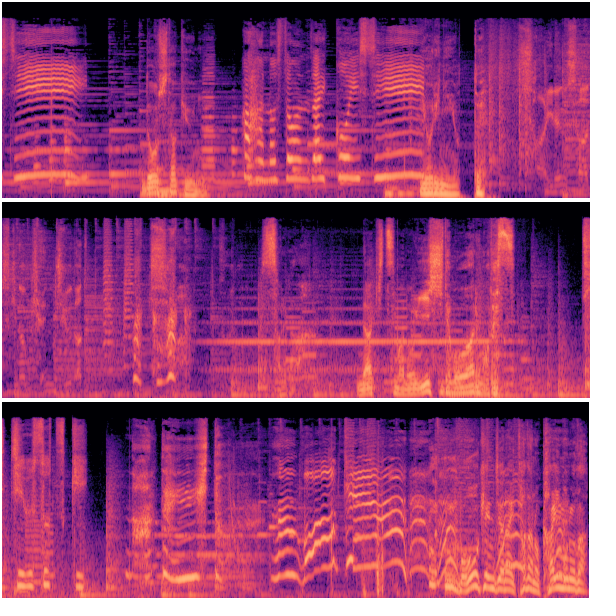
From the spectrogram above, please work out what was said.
しい。どうした急に？母の存在恋しい。よりによって。サイレンサー付きの拳銃だと。ワクワク。それが亡き妻の意志でもあるのです。父嘘つき。なんていい人。うん冒冒険じゃないただの買い物だ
